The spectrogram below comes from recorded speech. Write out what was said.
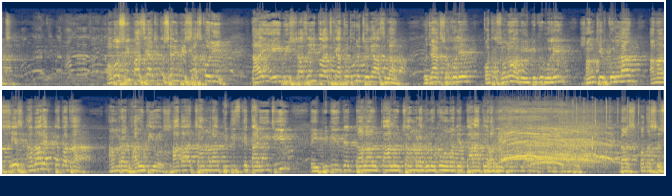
আছি। অবশ্যই পাশে আছে তো সে আমি বিশ্বাস করি। তাই এই বিশ্বাসেই তো আজকে এত দূরে চলে আসলাম। তো যাক সকলে, কথা শোনো, আমি এইটুকু বলি, সংক্ষেপ করলাম। আমার শেষ আবার একটা কথা। আমরা ভারতীয় সাদা চামড়া ব্রিটিশকে তাড়িয়েছি। এই ব্রিটিশদের দালাল কালো চামড়াগুলোকেও আমাদের তাড়াতে হবে। ব্যাস, কথা শেষ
